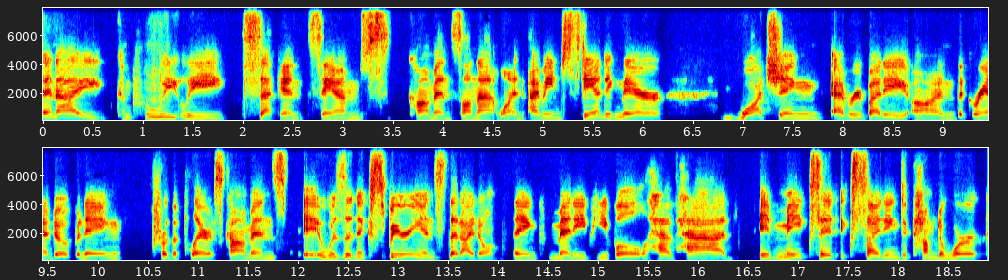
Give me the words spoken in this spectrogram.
And I completely second Sam's comments on that one. I mean, standing there watching everybody on the grand opening for the Polaris Commons, it was an experience that I don't think many people have had. It makes it exciting to come to work.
